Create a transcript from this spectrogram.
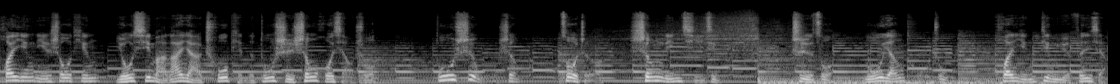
欢迎您收听由喜马拉雅出品的都市生活小说《都市武圣》，作者：身临其境，制作：庐阳土著。欢迎订阅分享。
